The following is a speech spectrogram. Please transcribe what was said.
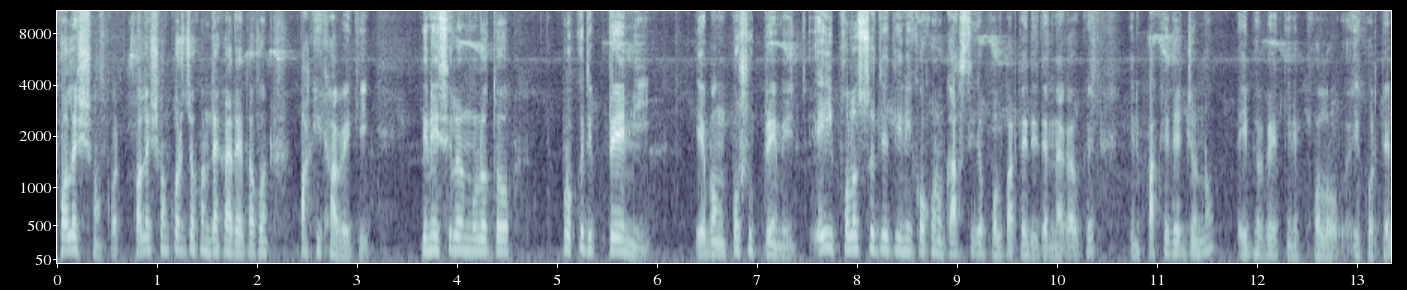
ফলের সংকট। ফলের সংকট যখন দেখা দেয়, তখন পাখি খাবে কি? তিনি ছিলেন মূলত প্রকৃতি প্রেমী। এবং পশুপ্রেমী। এই ফলশ্রুতিতে তিনি কখনো গাছ থেকে ফল পারতে দিতেন না কাউকে। তিনি পাখিদের জন্য এইভাবে তিনি ফলো ই করতেন।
